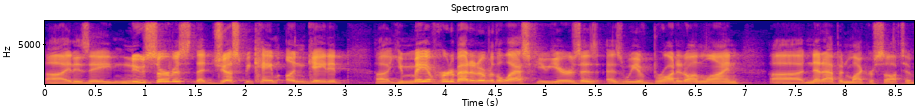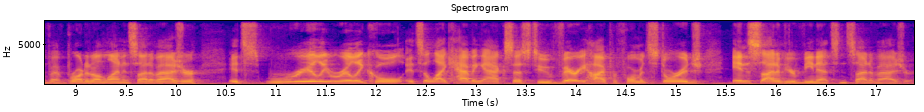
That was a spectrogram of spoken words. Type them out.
Uh, it is a new service that just became ungated. Uh, you may have heard about it over the last few years as, as we have brought it online. Uh, NetApp and Microsoft have, have brought it online inside of Azure. It's really, really cool. It's like having access to very high performance storage inside of your VNets inside of Azure.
